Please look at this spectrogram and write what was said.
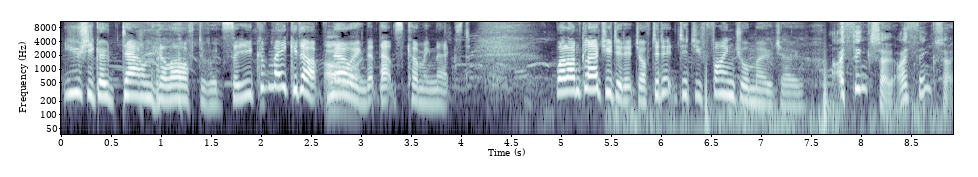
usually go downhill afterwards, so you can make it up Oh, knowing right. that that's coming next. Well, I'm glad you did it, Joff. Did it? Did you find your mojo? I think so. I think so.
